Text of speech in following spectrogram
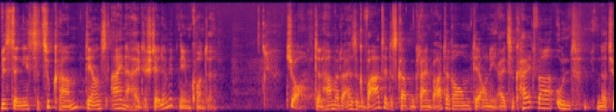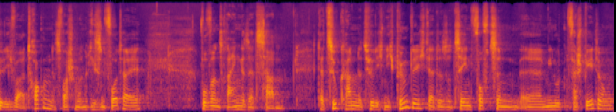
bis der nächste Zug kam, der uns eine Haltestelle mitnehmen konnte. Tja, dann haben wir da also gewartet. Es gab einen kleinen Warteraum, der auch nicht allzu kalt war und natürlich war er trocken. Das war schon mal ein Riesenvorteil, wo wir uns reingesetzt haben. Der Zug kam natürlich nicht pünktlich, der hatte so 10, 15 äh, Minuten Verspätung,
